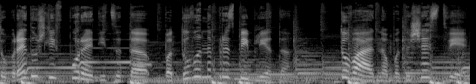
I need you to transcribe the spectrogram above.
Добре дошли в поредицата Пътуване през Библията. Това е едно пътешествие,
